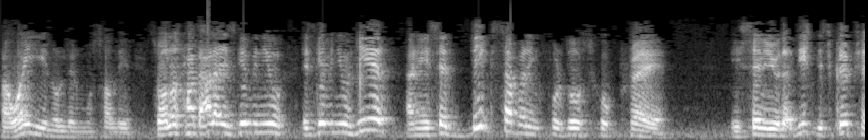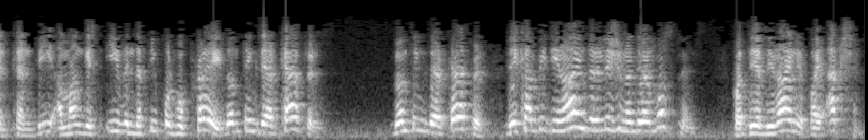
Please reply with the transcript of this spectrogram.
فَوَيْلٌ لِلْمُصَلِّينَ So Allah subhanahu wa ta'ala is giving you, is giving you here, and He said, big suffering for those who pray. He's telling you that this description can be amongst even the people who pray. Don't think they are kafirs. Don't think they're kafirs. They can be denying the religion and they are Muslims. But they are denying it by action.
